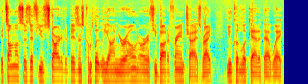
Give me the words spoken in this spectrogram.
It's almost as if you started a business completely on your own, or if you bought a franchise, right? You could look at it that way.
